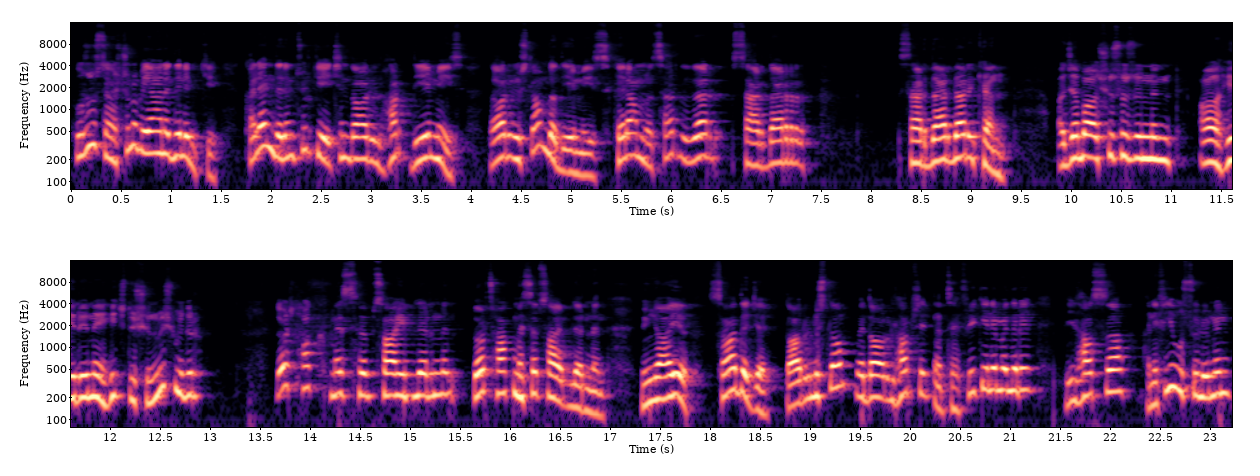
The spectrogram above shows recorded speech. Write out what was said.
Hususen şunu beyan edelim ki kalenderin Türkiye için Darül Harp diyemeyiz. Darül İslam da diyemeyiz. Kelamını serdeder, serdar, serdar derken acaba şu sözünün ahirini hiç düşünmüş müdür? Dört hak mezhep sahiplerinin dört hak mezhep sahiplerinin dünyayı sadece Darülislam ve Darül Harp şeklinde tefrik elemeleri bilhassa Hanefi usulünün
